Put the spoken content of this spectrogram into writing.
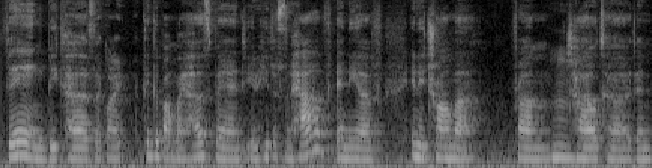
thing because like when i think about my husband you know, he doesn't have any of any trauma from mm. childhood, and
